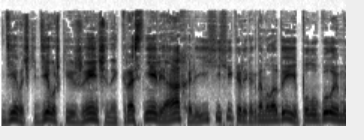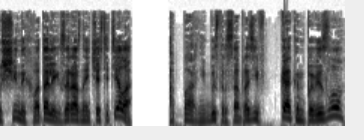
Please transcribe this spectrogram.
Девочки, девушки и женщины краснели, ахали и хихикали, когда молодые полуголые мужчины хватали их за разные части тела, а парни, быстро сообразив, как им повезло,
